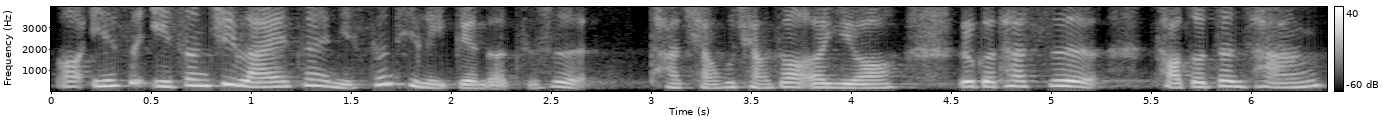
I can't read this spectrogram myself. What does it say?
哦，也是与生俱来在你身体里边的，只是。它强不强壮而已哦。如果它是操作正常，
